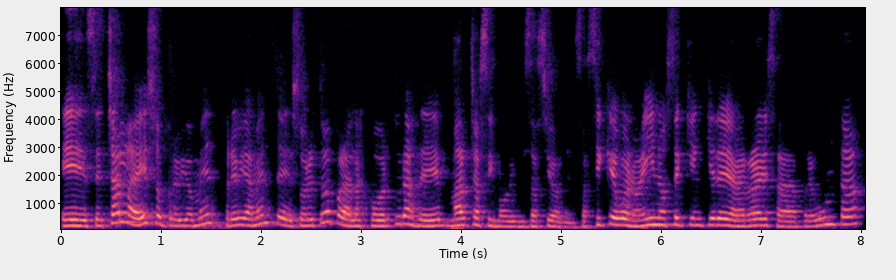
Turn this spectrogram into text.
Eh, se charla eso previamente, previamente, sobre todo para las coberturas de marchas y movilizaciones. Así que bueno, ahí no sé quién quiere agarrar esa pregunta.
